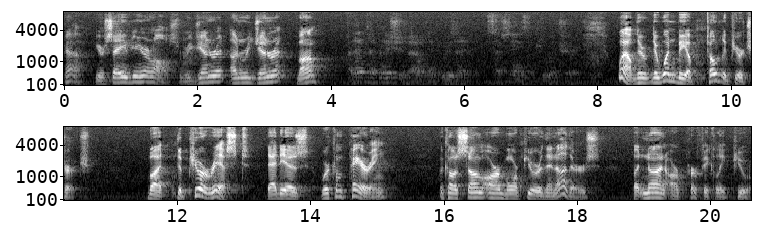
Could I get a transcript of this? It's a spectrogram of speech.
Regenerate versus unregenerate. Yeah, you're saved and you're lost. Regenerate, unregenerate. Bob? By that definition, I don't think there is any such thing as a pure church. Well, there, there wouldn't be a totally pure church. But the purest, that is, we're comparing, because some are more pure than others, but none are perfectly pure.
